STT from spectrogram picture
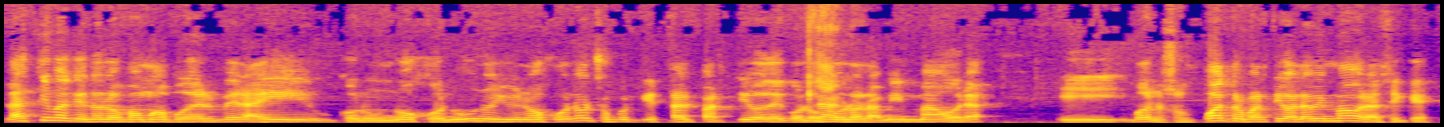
Lástima que no los vamos a poder ver ahí con un ojo en uno y un ojo en otro, porque está el partido de Colo Colo a la misma hora. Y bueno, son cuatro partidos a la misma hora, así que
